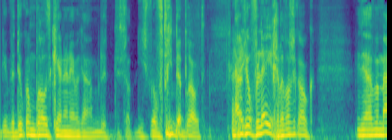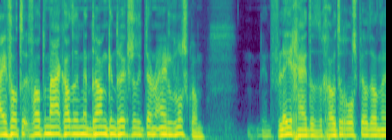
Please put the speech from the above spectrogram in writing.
we doen ook een broodkenner neem ik aan. Er zat niet zoveel verdriet bij brood. Hij was heel verlegen, dat was ik ook. Ja, bij mij valt, valt te maken altijd met drank en drugs... dat ik daar eigenlijk loskwam. De verlegenheid dat een grote rol speelt dan... eh,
